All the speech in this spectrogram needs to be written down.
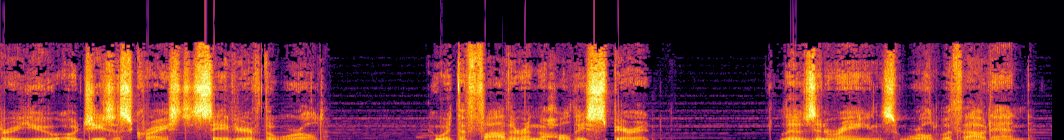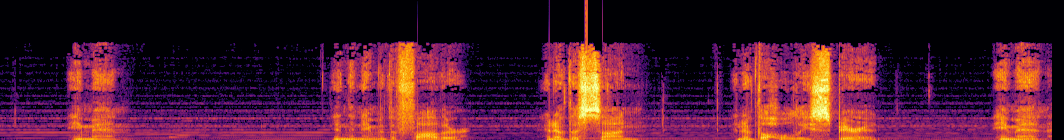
Through you, O Jesus Christ, Savior of the world, who with the Father and the Holy Spirit lives and reigns, world without end. Amen. In the name of the Father, and of the Son, and of the Holy Spirit. Amen.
